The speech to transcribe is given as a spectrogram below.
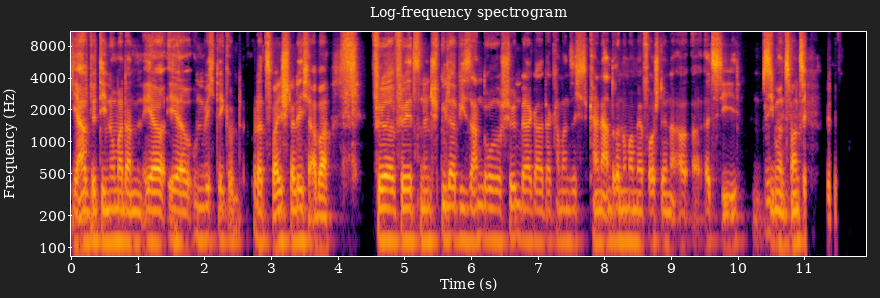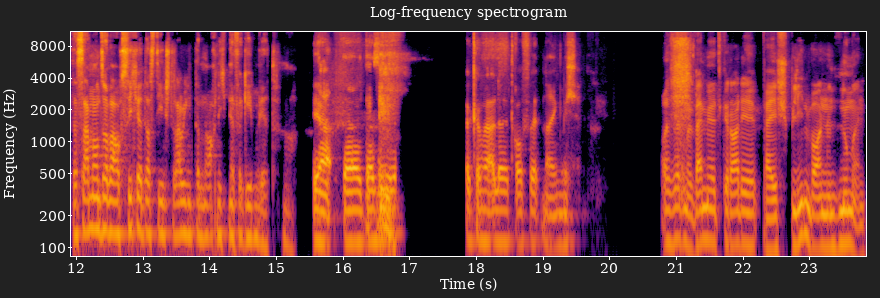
ja, wird die Nummer dann eher, eher unwichtig und, oder zweistellig, aber für, für jetzt einen Spieler wie Sandro Schönberger, da kann man sich keine andere Nummer mehr vorstellen als die 27. Da sind wir uns aber auch sicher, dass die in Straubing danach nicht mehr vergeben wird. Ja, da, da, wir, da können wir alle drauf wetten eigentlich. Also sag mal, weil wir jetzt gerade bei Spielen waren und Nummern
